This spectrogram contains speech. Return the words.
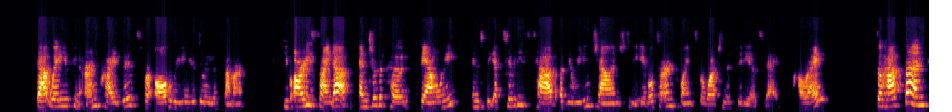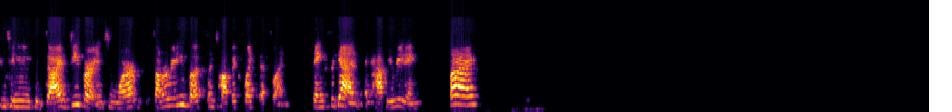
That way you can earn prizes for all the reading you're doing this summer. If you've already signed up, enter the code FAMILY into the activities tab of your reading challenge to be able to earn points for watching this video today. All right? So have fun continuing to dive deeper into more summer reading books and topics like this one. Thanks again and happy reading. Bye.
